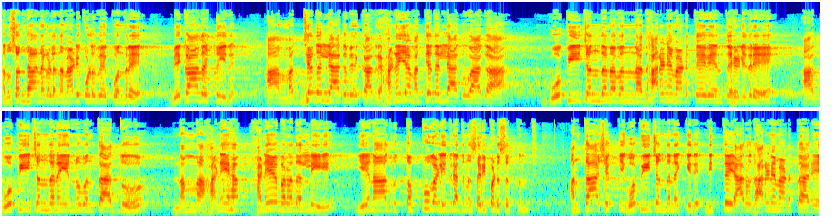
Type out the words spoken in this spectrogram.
ಅನುಸಂಧಾನಗಳನ್ನು ಮಾಡಿಕೊಳ್ಳಬೇಕು ಅಂದರೆ ಬೇಕಾದಷ್ಟು ಇದೆ. ಆ ಮಧ್ಯದಲ್ಲಿ ಆಗಬೇಕಾದ್ರೆ, ಹಣೆಯ ಮಧ್ಯದಲ್ಲಿ ಆಗುವಾಗ ಗೋಪೀಚಂದನವನ್ನು ಧಾರಣೆ ಮಾಡುತ್ತೇವೆ ಅಂತ ಹೇಳಿದರೆ, ಆ ಗೋಪೀಚಂದನ ಎನ್ನುವಂತಹದ್ದು ನಮ್ಮ ಹಣೆಯ, ಹಣೆ ಬರದಲ್ಲಿ ಏನಾದರೂ ತಪ್ಪುಗಳಿದ್ರೆ ಅದನ್ನು ಸರಿಪಡಿಸುತ್ತಂತೆ. ಅಂತಹ ಶಕ್ತಿ ಗೋಪೀಚಂದನಕ್ಕಿದೆ. ನಿತ್ಯ ಯಾರು ಧಾರಣೆ ಮಾಡುತ್ತಾರೆ,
